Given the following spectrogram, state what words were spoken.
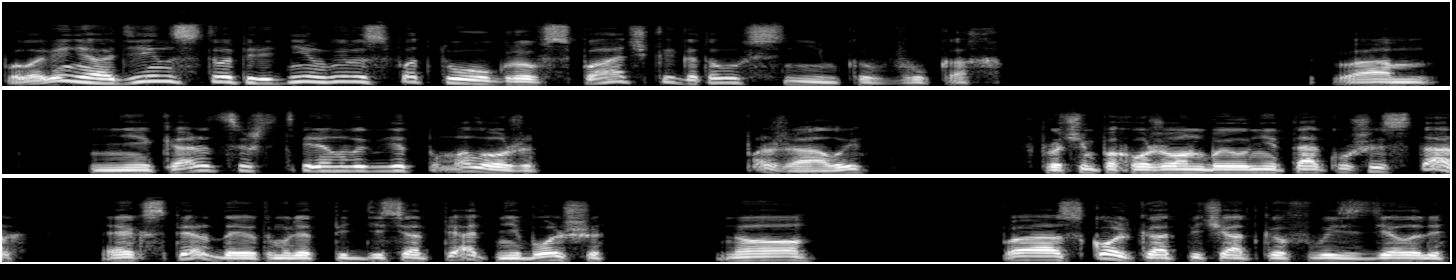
половине одиннадцатого перед ним вырос фотограф с пачкой готовых снимков в руках. — Вам не кажется, что теперь он выглядит помоложе? — Пожалуй. Впрочем, похоже, он был не так уж и стар. Эксперт дает ему лет пятьдесят пять, не больше. Но по сколько отпечатков вы сделали?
